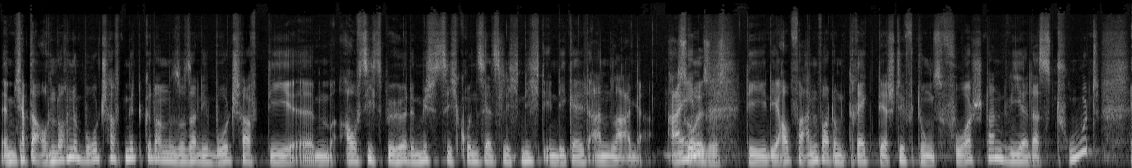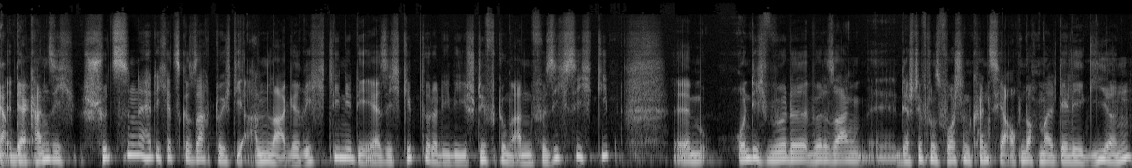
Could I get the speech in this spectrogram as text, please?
Ähm, ich habe da auch noch eine Botschaft mitgenommen, sozusagen die Botschaft, die ähm, Aufsichtsbehörde mischt sich grundsätzlich nicht in die Geldanlage ein. So ist es. Die, die Hauptverantwortung trägt der Stiftungsvorstand, wie er das tut. Ja. Der kann sich schützen, hätte ich jetzt gesagt, durch die Anlagerichtlinie, die er sich gibt oder die die Stiftung an für sich sich gibt. Und ich würde, würde sagen, der Stiftungsvorstand könnte es ja auch nochmal delegieren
